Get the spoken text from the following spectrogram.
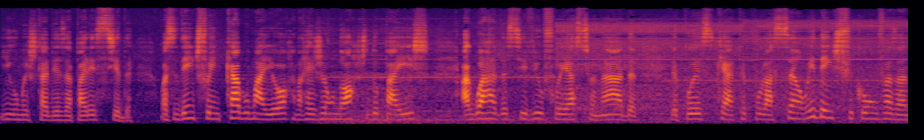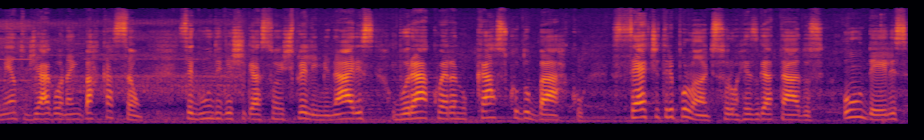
e uma está desaparecida. O acidente foi em Cabo Maior, na região norte do país. A Guarda Civil foi acionada depois que a tripulação identificou um vazamento de água na embarcação. Segundo investigações preliminares, o buraco era no casco do barco. Sete tripulantes foram resgatados. Um deles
